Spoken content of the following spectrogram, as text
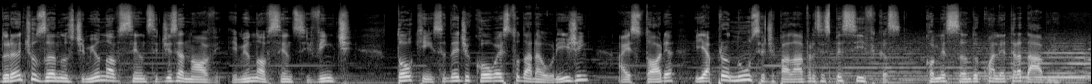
Durante os anos de 1919 e 1920, Tolkien se dedicou a estudar a origem, a história e a pronúncia de palavras específicas, começando com a letra W.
